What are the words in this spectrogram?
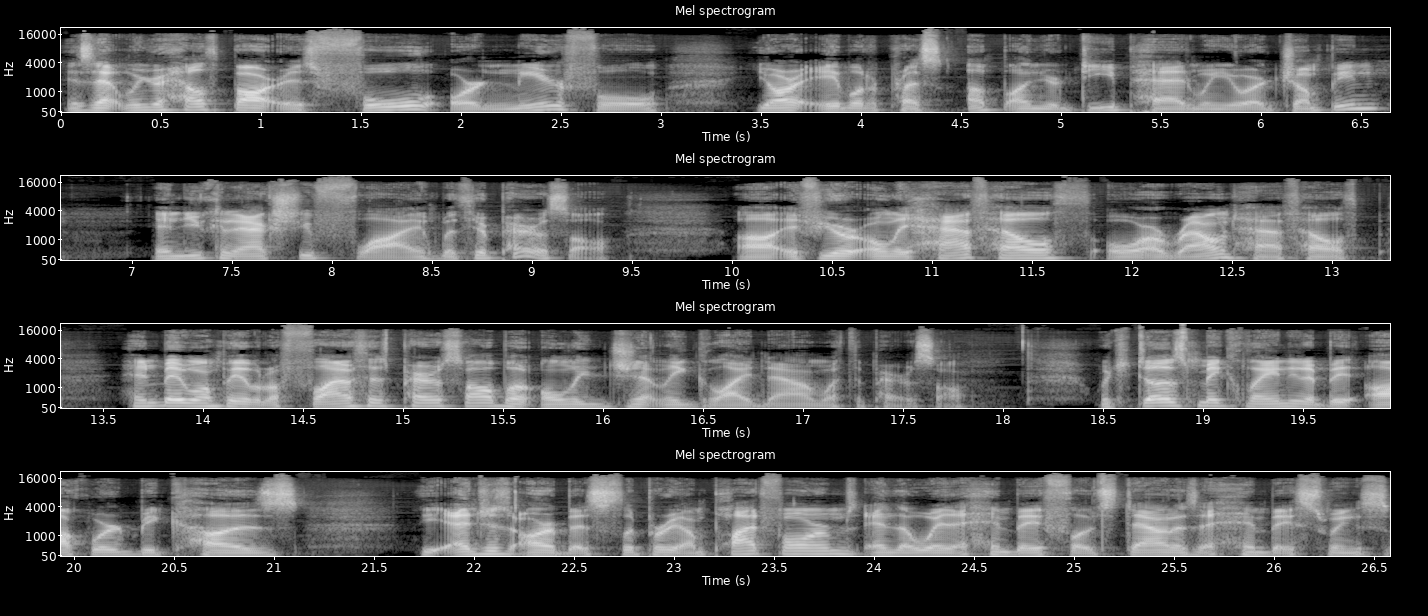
is that when your health bar is full or near full, you are able to press up on your D pad when you are jumping, and you can actually fly with your parasol. Uh, if you're only half health or around half health, Henbei won't be able to fly with his parasol, but only gently glide down with the parasol, which does make landing a bit awkward because the edges are a bit slippery on platforms, and the way that Henbei floats down is that Henbei swings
